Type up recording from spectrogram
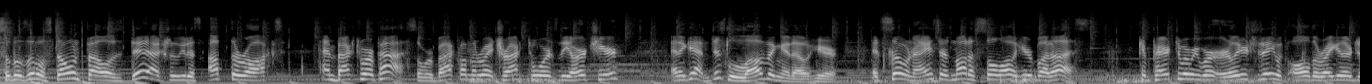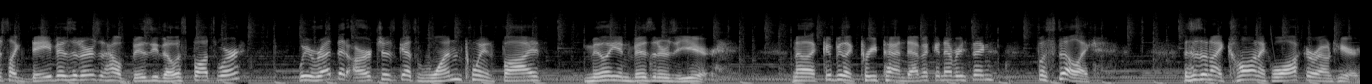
So those little stone fellows did actually lead us up the rocks and back to our path. So we're back on the right track towards the arch here. And again, just loving it out here. It's so nice. There's not a soul out here but us. Compared to where we were earlier today with all the regular just like day visitors and how busy those spots were, we read that Arches gets 1.5 million visitors a year. Now that could be like pre-pandemic and everything, but still like, this is an iconic walk around here.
